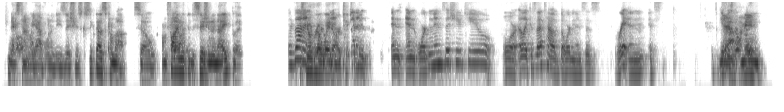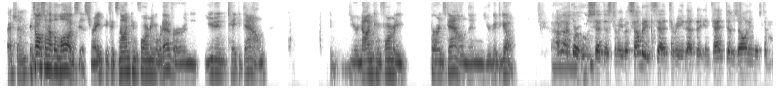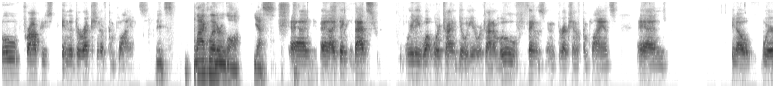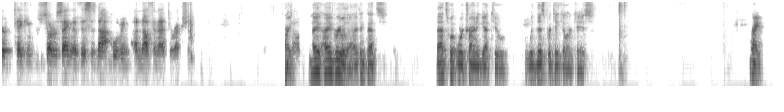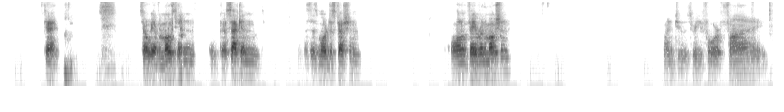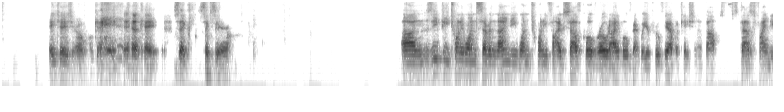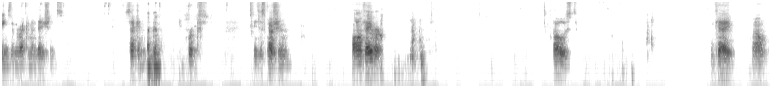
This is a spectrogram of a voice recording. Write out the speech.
next time we have one of these issues, because it does come up. So I'm fine with the decision tonight, but Is that there's no real way to ordinance- is that articulate. An, an, an ordinance issue to you, or like, cause that's how the ordinance is written, it's. it's Yeah, I mean, Discretion. it's also how the law exists, right? If it's non-conforming or whatever, and you didn't take it down, your non-conformity burns down, then you're good to go. I'm not sure who um, said this to me, but somebody said to me that the intent of zoning was to move properties in the direction of compliance. It's black letter law. Yes. And, and I think that's really what we're trying to do here. We're trying to move things in the direction of compliance. And, you know, we're taking, sort of saying that this is not moving enough in that direction. Right. I, I agree with that. I think that's, that's what we're trying to get to with this particular case. Right. Okay. So we have a motion, a second. This is more discussion. All in favor of the motion? One, two, three, four, five. HA, oh, okay, okay, six, six zero. On ZP twenty-one, seven ninety, one twenty-five South Cove Road, I move that we approve the application, and adopt staff's findings and recommendations. Second, Second. Brooks. Any discussion? All in favor? Opposed? Okay, well,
